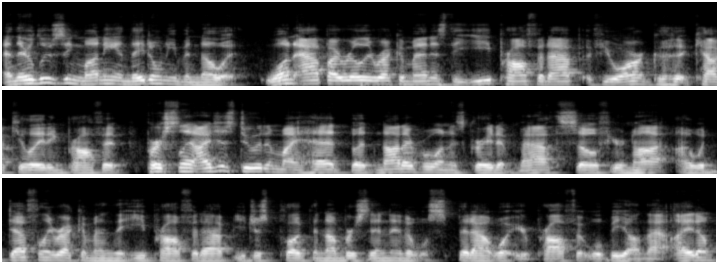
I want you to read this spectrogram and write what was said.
and they're losing money and they don't even know it. One app I really recommend is the eProfit app if you aren't good at calculating profit. Personally, I just do it in my head, but not everyone is great at math. So if you're not, I would definitely recommend the eProfit app. You just plug the numbers in and it will spit out what your profit will be on that item.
